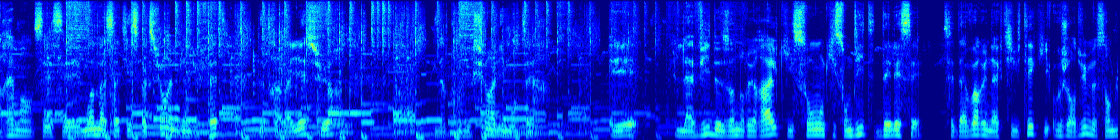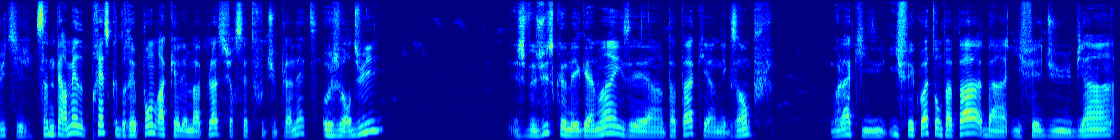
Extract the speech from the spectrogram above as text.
Vraiment, c'est moi ma satisfaction, elle vient du fait de travailler sur la production alimentaire et la vie de zones rurales qui sont, qui sont dites délaissées c'est d'avoir une activité qui aujourd'hui me semble utile. Ça me permet presque de répondre à quelle est ma place sur cette foutue planète. Aujourd'hui, je veux juste que mes gamins, ils aient un papa qui est un exemple. Voilà, qui, il fait quoi ton papa? Ben, il fait du bien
